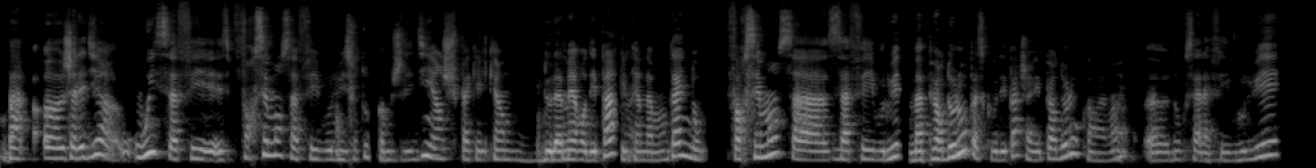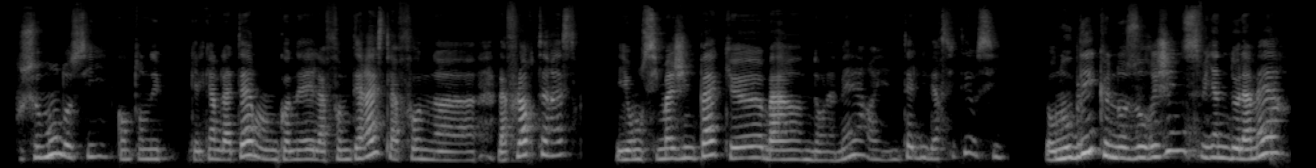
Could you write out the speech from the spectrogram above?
Bah, euh, j'allais dire, oui, ça fait forcément ça fait évoluer. Surtout, comme je l'ai dit, hein, je suis pas quelqu'un de la mer au départ, quelqu'un de la montagne, donc forcément ça ça fait évoluer ma peur de l'eau parce qu'au départ j'avais peur de l'eau quand même. Hein. Euh, donc ça l'a fait évoluer. Tout ce monde aussi, quand on est quelqu'un de la terre, on connaît la faune terrestre, la faune, euh, la flore terrestre, et on s'imagine pas que, ben, dans la mer, il y a une telle diversité aussi on oublie que nos origines viennent de la mer.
